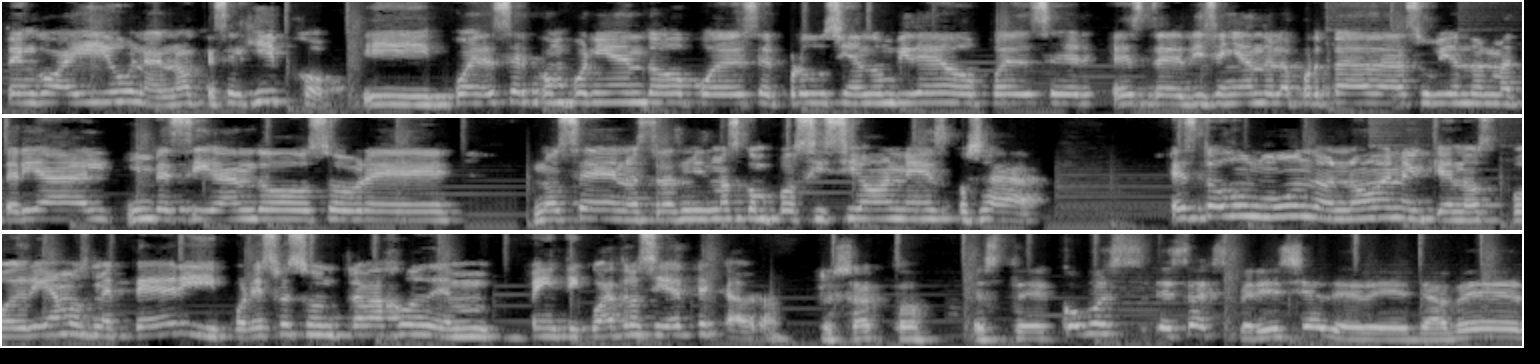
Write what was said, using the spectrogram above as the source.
tengo ahí una, ¿no? Que es el hip hop. Y puede ser componiendo, puede ser produciendo un video, puede ser este, diseñando la portada, subiendo el material, investigando sobre no sé, nuestras mismas composiciones, o sea, es todo un mundo, ¿no? En el que nos podríamos meter y por eso es un trabajo de 24/7, cabrón. Exacto. Este, ¿cómo es esa experiencia de, de, haber,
